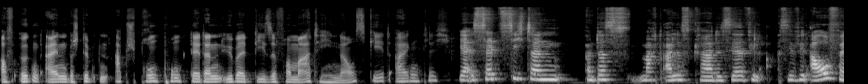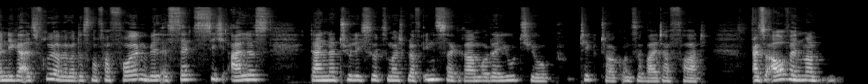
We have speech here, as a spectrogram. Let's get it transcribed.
auf irgendeinen bestimmten Absprungpunkt, der dann über diese Formate hinausgeht eigentlich? Ja, es setzt sich dann, und das macht alles gerade sehr viel, sehr viel aufwendiger als früher, wenn man das noch verfolgen will. Es setzt sich alles dann natürlich so zum Beispiel auf Instagram oder YouTube, TikTok und so weiter fort. Also auch wenn man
